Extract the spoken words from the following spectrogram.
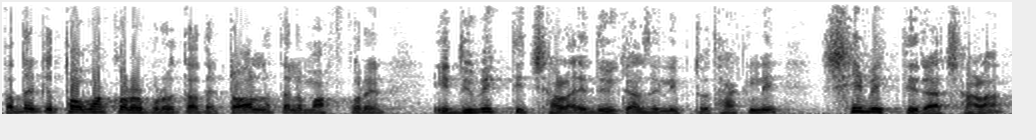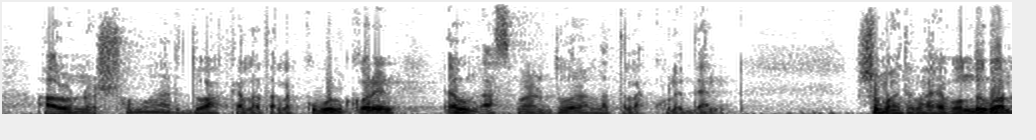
তাদেরকে তবা করার পরে তাদেরটাও আল্লাহ তালা মাফ করেন। এই দুই ব্যক্তি ছাড়া এই দুই কাজে লিপ্ত থাকলে সেই ব্যক্তিরা ছাড়া আর অন্য সময়ের দোয়াকে আল্লাহ তালা কবুল করেন এবং আসমানের দোয়ার আল্লাহ তালা খুলে দেন। সময় ভাই বন্ধুগণ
